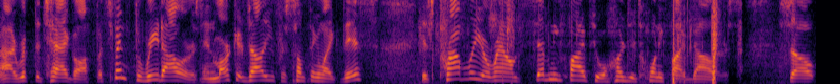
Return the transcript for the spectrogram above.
I ripped the tag off, but spent $3 and market value for something like this is probably around 75 to $125. So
